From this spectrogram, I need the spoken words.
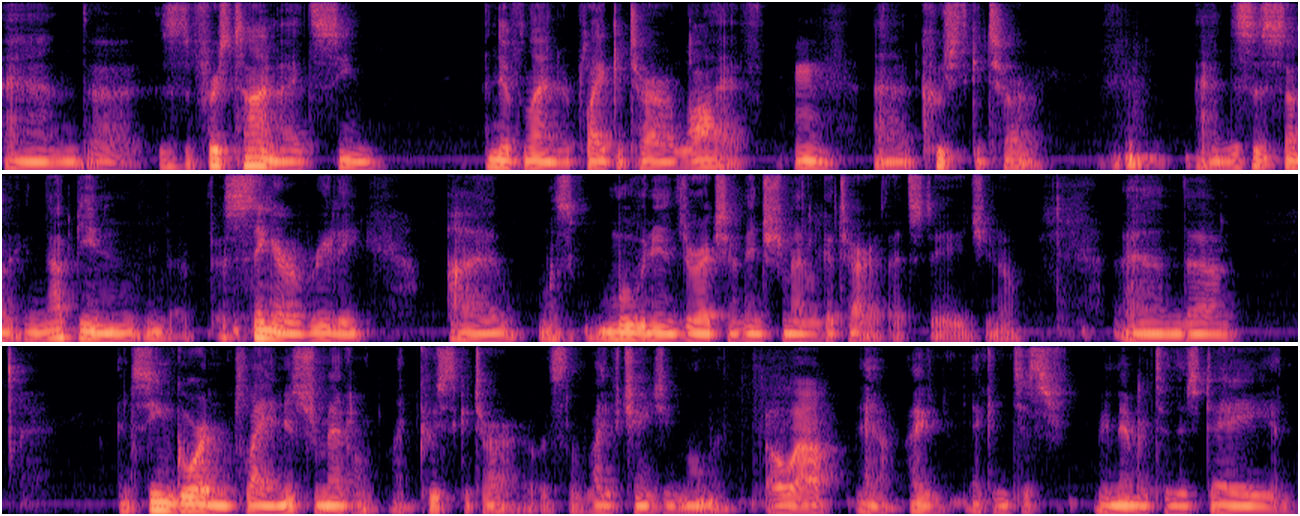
And uh, this is the first time I had seen a Newfoundlander play guitar live, Mm. uh, acoustic guitar. And this is something, not being a singer really, I was moving in the direction of instrumental guitar at that stage, you know, and um, and seeing Gordon play an instrumental on acoustic guitar it was a life changing moment. Oh wow! Yeah, I, I can just remember to this day, and,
